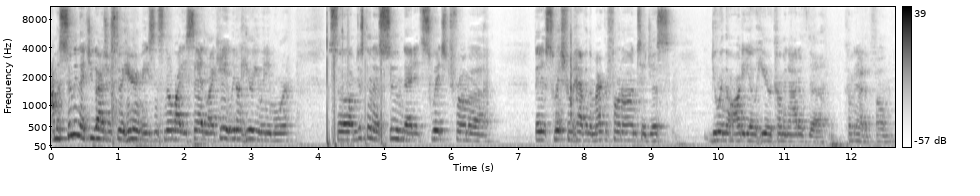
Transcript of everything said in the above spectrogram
I'm assuming that you guys are still hearing me since nobody said like, "Hey, we don't hear you anymore." So I'm just going to assume that it switched from uh, that it switched from having the microphone on to just doing the audio here coming out of the coming out of the phone.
